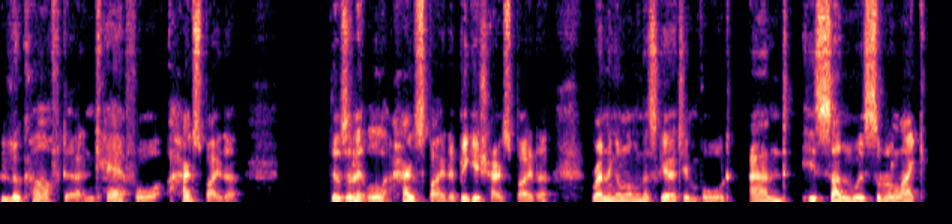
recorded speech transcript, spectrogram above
look after and care for a house spider. There was a little house spider, biggish house spider, running along the skirting board, and his son was sort of like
